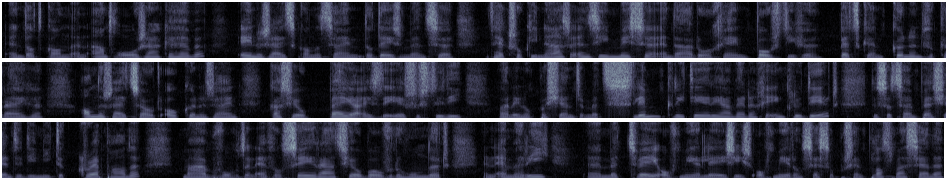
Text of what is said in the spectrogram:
En dat kan een aantal oorzaken hebben. Enerzijds kan het zijn dat deze mensen het hexokinase-enzym missen en daardoor geen positieve PET-scan kunnen verkrijgen. Anderzijds zou het ook kunnen zijn, Cassiopeia is de eerste studie waarin ook patiënten met slim-criteria werden geïncludeerd. Dus dat zijn patiënten die niet de CRAP hadden, maar bijvoorbeeld een FLC-ratio boven de 100, een MRI uh, met twee of meer lesies of meer dan 60% plasmacellen.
